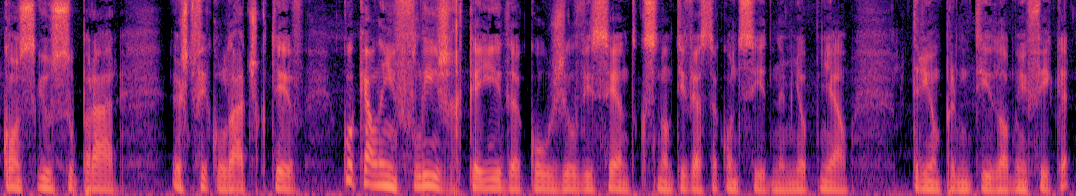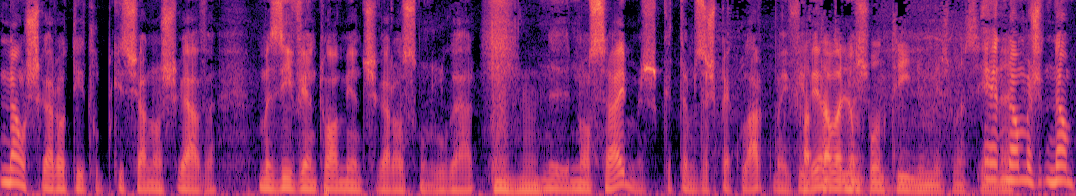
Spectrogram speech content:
conseguiu superar as dificuldades que teve, com aquela infeliz recaída com o Gil Vicente, que se não tivesse acontecido, na minha opinião, teriam permitido ao Benfica não chegar ao título, porque isso já não chegava, mas eventualmente chegar ao segundo lugar. Uhum. Eh, não sei, mas que estamos a especular, como é evidente. Faltava-lhe mas... um pontinho mesmo assim. É, né? Não, mas não,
